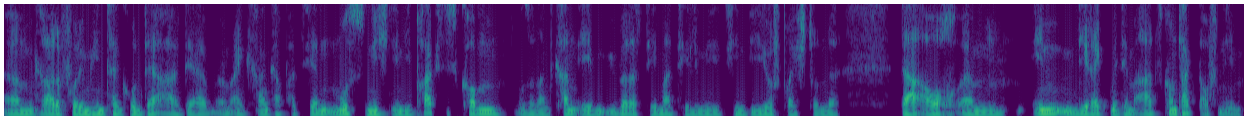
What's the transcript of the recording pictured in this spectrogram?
Ähm, gerade vor dem Hintergrund, der, der ähm, ein kranker Patient muss nicht in die Praxis kommen, sondern kann eben über das Thema Telemedizin, Videosprechstunde da auch ähm, in, direkt mit dem Arzt Kontakt aufnehmen.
